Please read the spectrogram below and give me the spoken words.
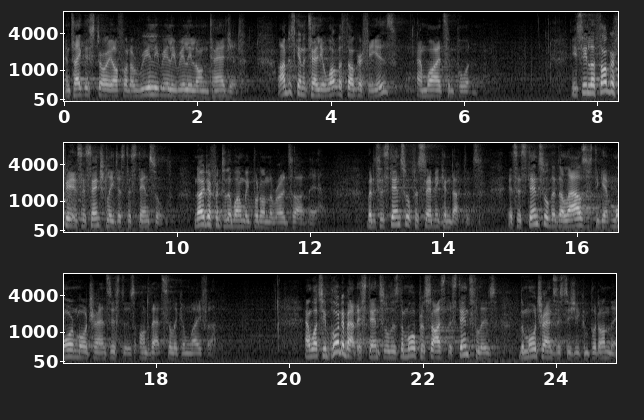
and take this story off on a really, really, really long tangent, I'm just going to tell you what lithography is and why it's important. You see, lithography is essentially just a stencil, no different to the one we put on the roadside there. But it's a stencil for semiconductors. It's a stencil that allows us to get more and more transistors onto that silicon wafer. And what's important about this stencil is the more precise the stencil is, the more transistors you can put on there.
